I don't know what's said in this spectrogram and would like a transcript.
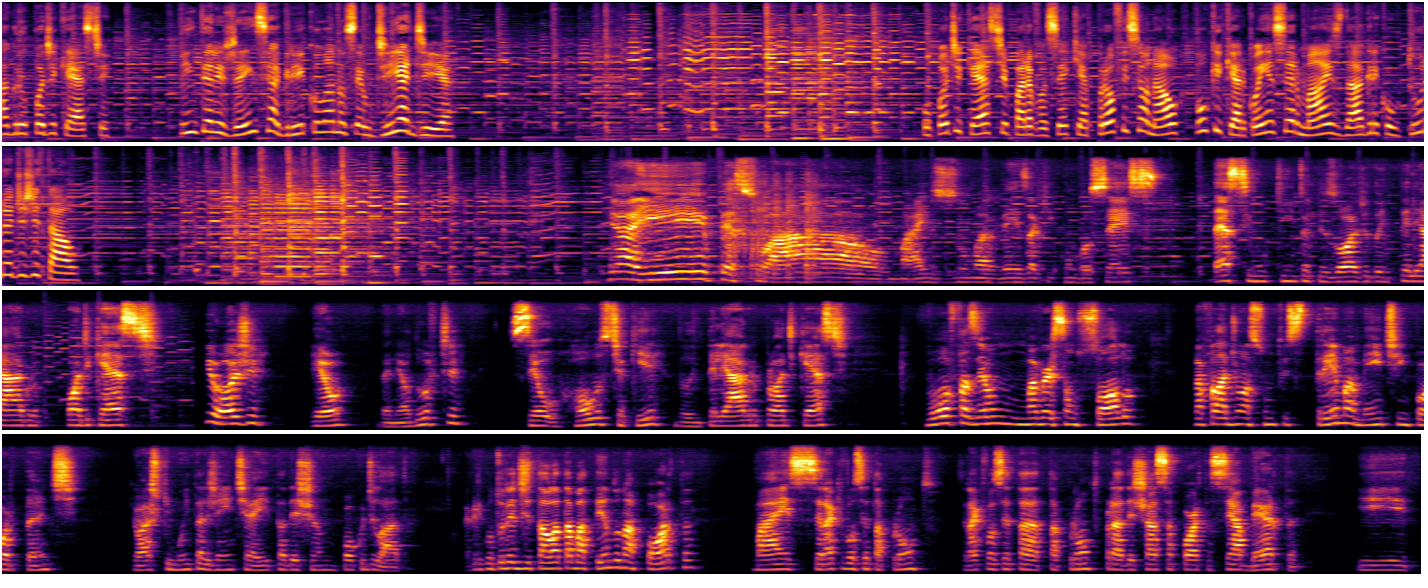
Inteliagro Podcast. Inteligência agrícola no seu dia a dia. O podcast para você que é profissional ou que quer conhecer mais da agricultura digital. E aí, pessoal? Mais uma vez aqui com vocês, 15 episódio do Inteliagro Podcast. E hoje, eu, Daniel Duft, seu host aqui do Inteliagro Podcast, vou fazer um, uma versão solo para falar de um assunto extremamente importante que eu acho que muita gente aí está deixando um pouco de lado. A agricultura digital está batendo na porta mas será que você está pronto? Será que você está tá pronto para deixar essa porta ser aberta e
